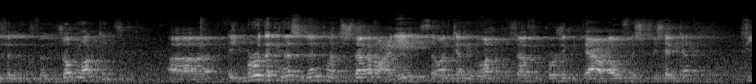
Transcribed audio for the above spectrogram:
في, في ال job market آه ال product نفسه اللي أنتوا هتشتغلوا عليه سواء كان واحد بيشتغل في ال project بتاعه أو في, في شركة في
